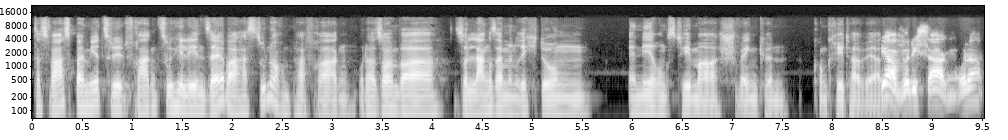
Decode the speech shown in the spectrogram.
das war es bei mir zu den Fragen zu Helene selber. Hast du noch ein paar Fragen? Oder sollen wir so langsam in Richtung Ernährungsthema schwenken? Konkreter werden. Ja, würde ich sagen, oder?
